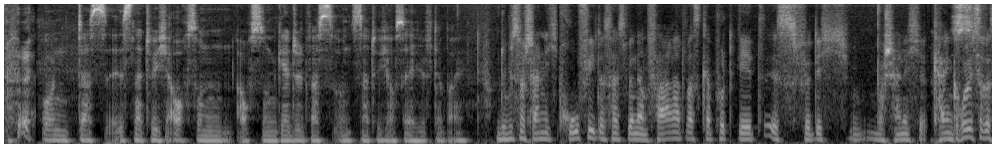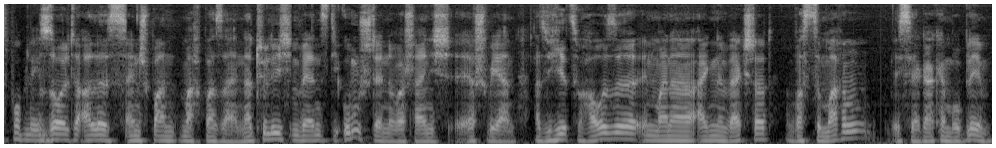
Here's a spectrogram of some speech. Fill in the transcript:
Und das ist natürlich natürlich auch so, ein, auch so ein Gadget, was uns natürlich auch sehr hilft dabei. Und du bist wahrscheinlich Profi, das heißt, wenn am Fahrrad was kaputt geht, ist für dich wahrscheinlich kein größeres Problem. Sollte alles entspannt machbar sein. Natürlich werden es die Umstände wahrscheinlich erschweren. Also hier zu Hause in meiner eigenen Werkstatt was zu machen, ist ja gar kein Problem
